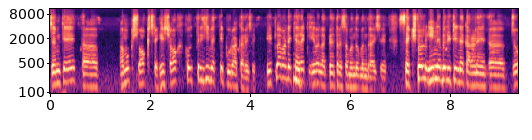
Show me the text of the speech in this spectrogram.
જેમ કે અમુક શોખ છે. એ શોખ કોઈ ત્રીજી વ્યક્તિ પૂરા કરે છે. એટલા માટે ક્યારેક એવા લગ્નેતર સંબંધો બંધાય છે. સેક્સ્યુઅલ ઇનએબિલિટીને કારણે જો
